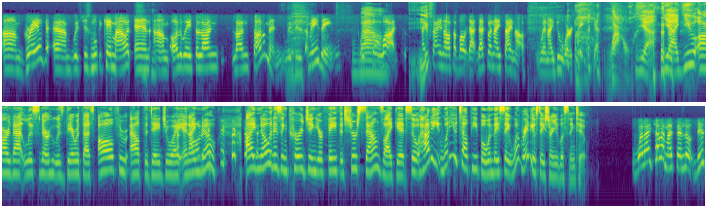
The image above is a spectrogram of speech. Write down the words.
um, Greg, um, which his movie came out, and mm-hmm. um, all the way to Lon, Lon Solomon, which is amazing. Wow. So what? You've... I sign off about that. That's when I sign off when I do work late. Yeah. wow. Yeah. Yeah. You are that listener who is there with us all throughout the day, Joy. And I know, I know it is encouraging your faith. It sure sounds like it. So how do you, what do you tell people when they say, what radio station are you listening to? Well, I tell them, I said, look, this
